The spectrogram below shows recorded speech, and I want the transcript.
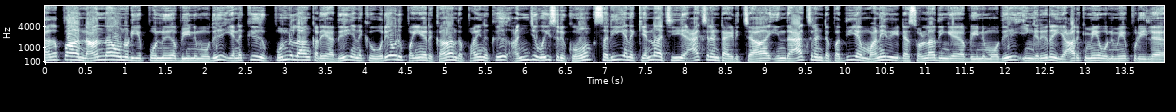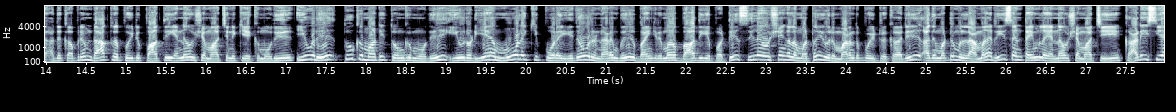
தகப்பா நான் தான் உன்னுடைய பொண்ணு. அப்படின்னும் போது எனக்கு பொண்ணுலாம் கிடையாது. எனக்கு ஒரே ஒரு பையன் இருக்கான். அந்த பையனுக்கு அஞ்சு வயசு இருக்கும். சரி எனக்கு என்னாச்சு? ஆக்சிடென்ட் ஆயிடுச்சா? இந்த ஆக்சிடென்ட்டை பற்றி என் மனைவி கிட்ட சொல்லாதீங்க. அப்படின்னும் போது இங்க இருக்கிற யாருக்குமே ஒண்ணுமே புரியல. அதுக்கப்புறம் டாக்டரை போயிட்டு பார்த்து என்ன விஷயம் ஆச்சுன்னு கேட்கும் போது இவரு தூக்க மாட்டி தொங்கும் போது இவருடைய மூளைக்கு போற ஏதோ ஒரு நரம்பு பயங்கரமா பாதிக்கப்பட்டு சில விஷயங்களை மட்டும் இவர் மறந்து போயிட்டு இருக்காரு அது மட்டும் இல்லாம ரீசெண்ட் டைம்ல என்ன விஷயம் ஆச்சு கடைசியா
